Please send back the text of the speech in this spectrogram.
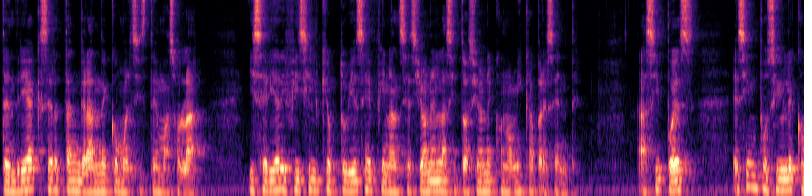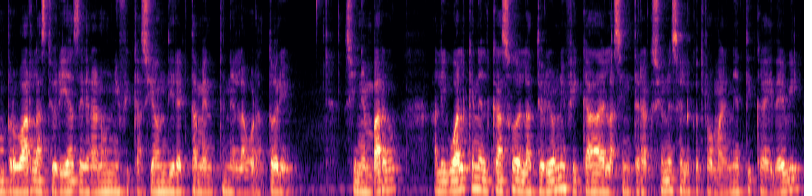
tendría que ser tan grande como el sistema solar, y sería difícil que obtuviese financiación en la situación económica presente. Así pues, es imposible comprobar las teorías de gran unificación directamente en el laboratorio. Sin embargo, al igual que en el caso de la teoría unificada de las interacciones electromagnética y débil,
